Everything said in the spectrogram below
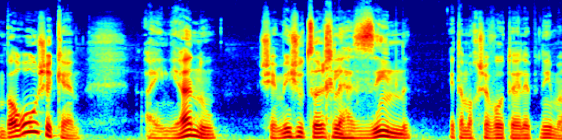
ברור שכן. העניין הוא שמישהו צריך להזין את המחשבות האלה פנימה.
